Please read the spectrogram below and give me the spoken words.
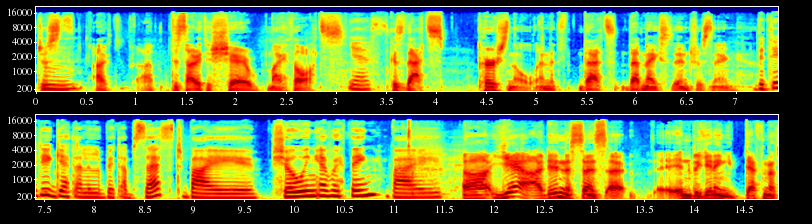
Just mm. I, I, decided to share my thoughts. Yes, because that's personal and that's that makes it interesting. But did you get a little bit obsessed by showing everything? By uh, yeah, I did in a sense. Uh, in the beginning, definitely.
